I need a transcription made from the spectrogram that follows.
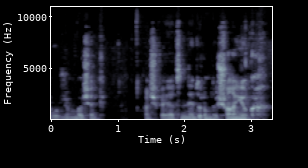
Burcun Başak. Aşk hayatın ne durumda? Şu an yok.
